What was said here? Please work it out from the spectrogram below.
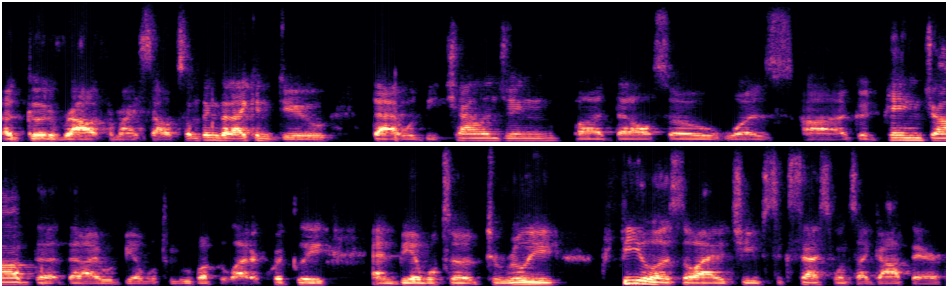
a good route for myself, something that I can do that would be challenging, but that also was uh, a good paying job that that I would be able to move up the ladder quickly and be able to to really feel as though I achieved success once I got there.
